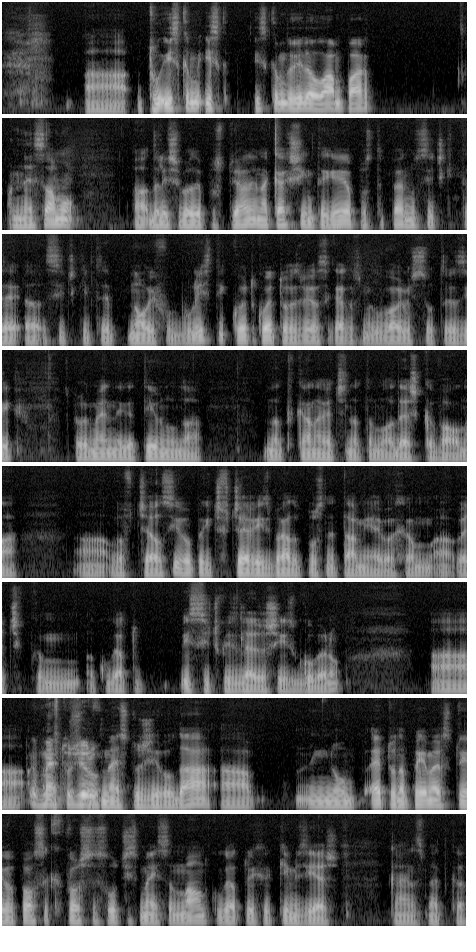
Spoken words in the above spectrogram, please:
А, то искам, иск, искам да видя Лампард не само а, дали ще бъде постоянен, а как ще интегрира постепенно всичките, а, всичките нови футболисти, което, което разбира се, както сме говорили, ще се отрази според мен негативно на, на така наречената младежка вълна в Челси, въпреки че вчера избра да пусне там и Ебрахам вече към, когато и всичко изглеждаше изгубено. А, вместо Жиро. Вместо Жиро, да. А, но ето, например, стои въпроса какво ще се случи с Мейсън Маунт, когато и Хаким Зиеш, в крайна сметка,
